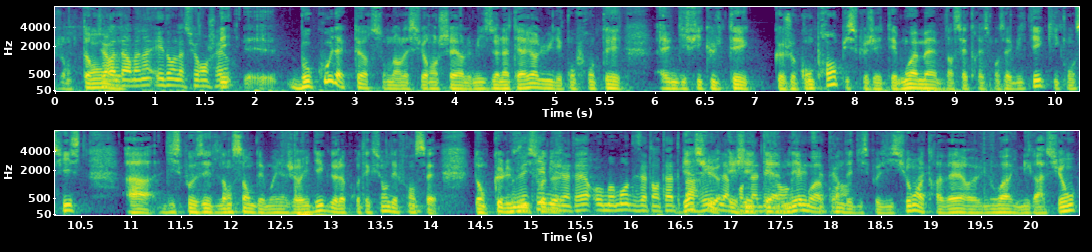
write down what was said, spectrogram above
J'entends. Gérald Darmanin est dans la surenchère? Euh, beaucoup d'acteurs sont dans la surenchère. Le ministre de l'Intérieur, lui, il est confronté à une difficulté que je comprends, puisque j'ai été moi-même dans cette responsabilité, qui consiste à disposer de l'ensemble des moyens juridiques de la protection des Français. Donc que le Vous ministre de l'Intérieur au moment des attentats de Bien Paris, sûr, et j'ai été amené moi à prendre des dispositions à travers une loi immigration,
